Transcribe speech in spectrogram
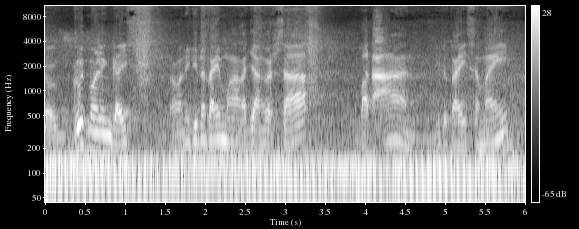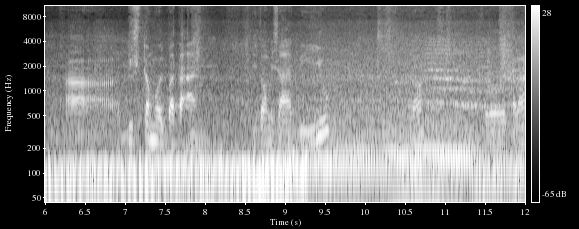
so, good morning guys. So, nandito na tayo mga ka-junkers sa Bataan. Dito tayo sa may ah, Vista Mall Bataan. Dito kami sa RTU. No? So, tara.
